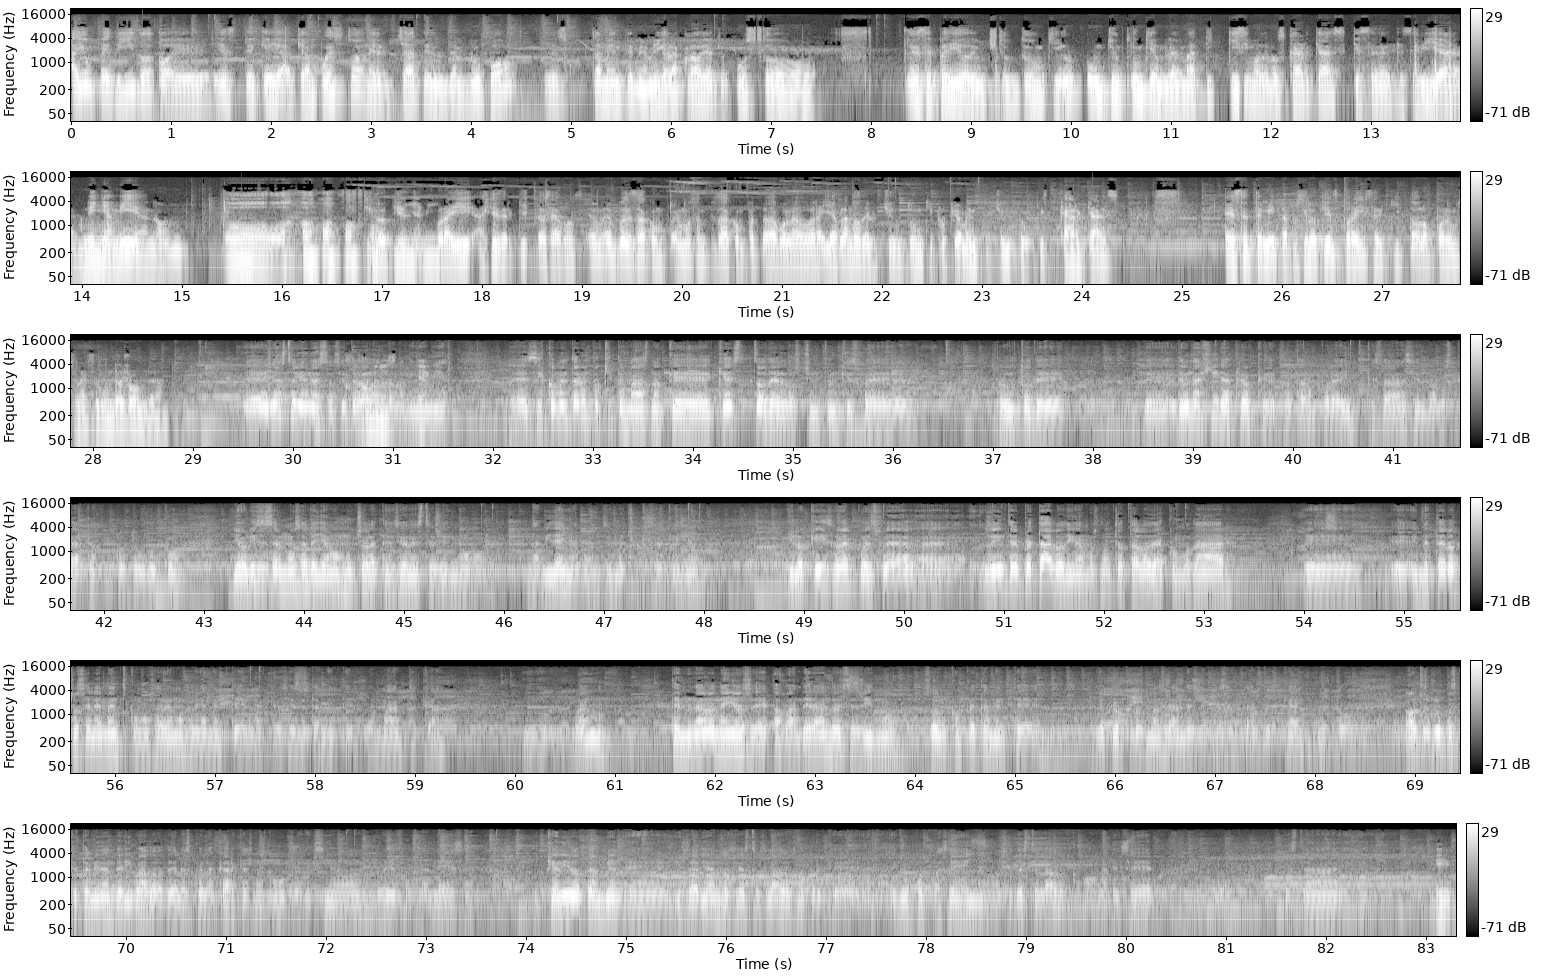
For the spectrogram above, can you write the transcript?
Hay un pedido eh, este que, ya, que han puesto en el chat del, del grupo. Es justamente mi amiga la Claudia que puso ese pedido de un chuntunqui, un, un chuntunqui emblematiquísimo de los carcas que, se, que sería Niña Mía, ¿no? Oh, Si lo niña mía. por ahí, ahí cerquita, o sea, hemos, hem- empezado con, hemos empezado con patada voladora y hablando del chuntunqui, propiamente chuntunqui carcas, este temita, pues si lo tienes por ahí cerquita, lo ponemos en la segunda ronda. Eh, ya estoy en esto, sí te voy ¿Cómo dando, nos- niña mía. Eh, sí, comentar un poquito más, ¿no? Que, que esto de los chuntunquis fue producto de, de, de una gira, creo que contaron por ahí, que estaban haciendo los carcas junto a otro grupo. Y a Ulises Hermosa le llamó mucho la atención este ritmo navideño, ¿no? El ritmo chuquisaqueño. Y lo que hizo él, pues, fue a- a reinterpretarlo, digamos, ¿no? Tratarlo de acomodar eh, eh, meter otros elementos, como sabemos, obviamente, una poesía netamente romántica. Y bueno, terminaron ellos eh, abanderando este ritmo. Son completamente, yo creo que los más grandes representantes que hay, junto a otros grupos que también han derivado de la escuela Carcas, ¿no? como Proyección, Radio Fortaleza, y que han ido también eh, irradiando hacia estos lados, ¿no? porque hay grupos paseños, de este lado como Malicer, por ejemplo, está eh, Eh,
